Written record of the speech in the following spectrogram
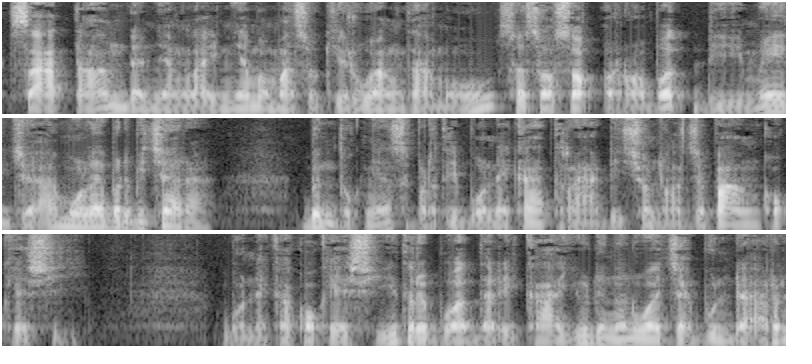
Saat Tam dan yang lainnya memasuki ruang tamu, sesosok robot di meja mulai berbicara. Bentuknya seperti boneka tradisional Jepang kokeshi. Boneka kokeshi terbuat dari kayu dengan wajah bundar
